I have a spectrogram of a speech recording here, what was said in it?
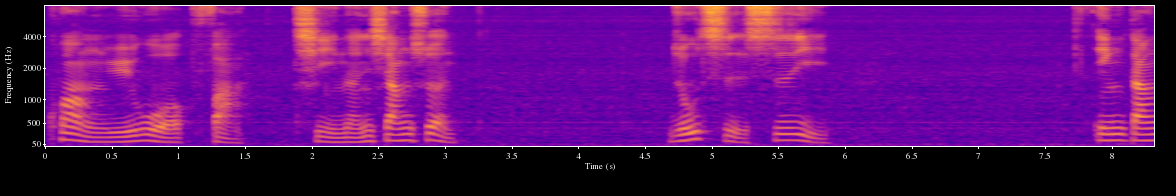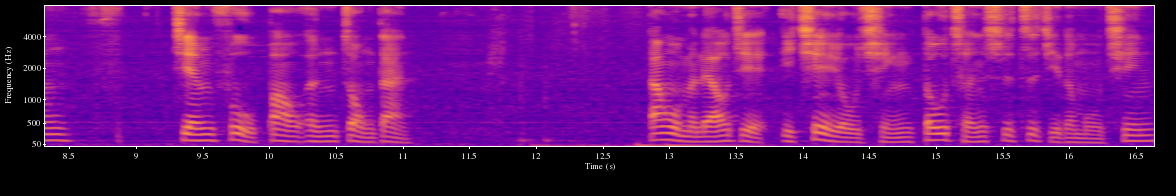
况与我法岂能相顺？如此施矣，应当肩负报恩重担。当我们了解一切有情都曾是自己的母亲，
